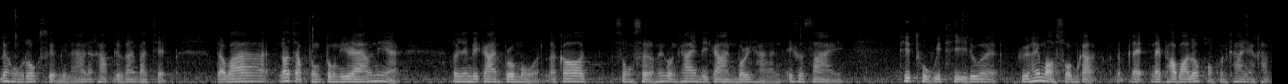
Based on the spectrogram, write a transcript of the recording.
เรื่องของโรคเสื่อมอยู่แล้วนะครับหรือการบาดเจ็บ แต่ว่านอกจากตรงตรงนี้แล้วเนี่ย เรายังมีการโปรโมทแล้วก็ส่งเสริมให้คนไข้มีการบริหารเอ็กซ์ไซส์ที่ถูกวิธีด้วย คือให้เหมาะสมกับในในภาวะโรคของคนไข้ครับ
